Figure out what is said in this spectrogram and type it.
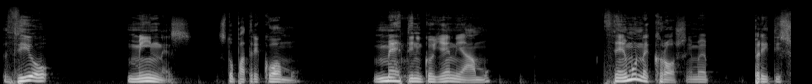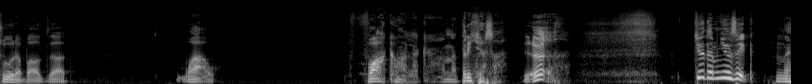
δύο μήνες στο πατρικό μου, με την οικογένειά μου, θα ήμουν νεκρός. Είμαι pretty sure about that. Wow. Fuck, μαλακα. Ανατρίχιασα. Cue the music. Ναι.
